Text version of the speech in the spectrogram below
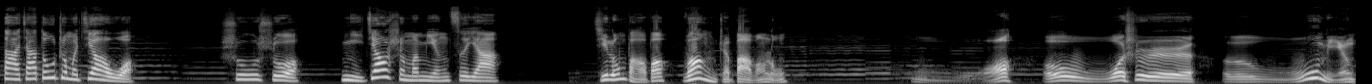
大家都这么叫我。叔叔，你叫什么名字呀？棘龙宝宝望着霸王龙。我哦，我是呃无名。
